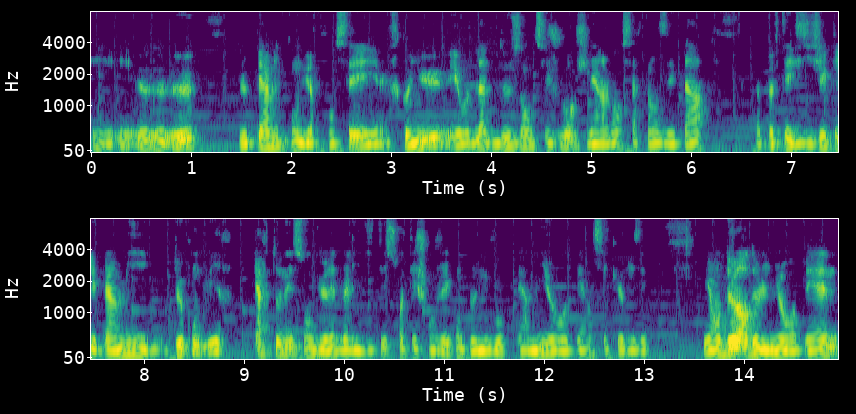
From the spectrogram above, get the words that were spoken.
et EEE, le permis de conduire français est reconnu et au-delà de deux ans de séjour, généralement certains États peuvent exiger que les permis de conduire cartonnés sans durée de validité soient échangés contre le nouveau permis européen sécurisé. Et en dehors de l'Union européenne,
